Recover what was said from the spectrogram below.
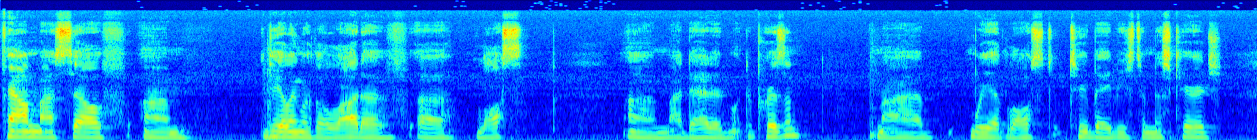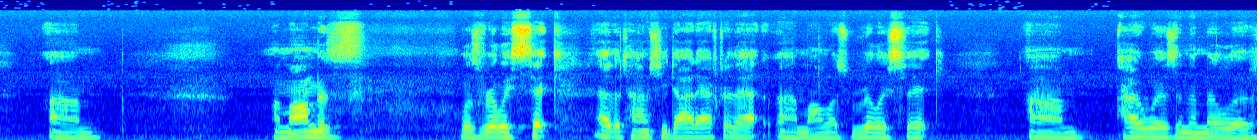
found myself um, dealing with a lot of uh, loss. Um, my dad had went to prison. My we had lost two babies to miscarriage. Um, my mom is was really sick at the time. She died after that. My mom was really sick. Um, I was in the middle of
